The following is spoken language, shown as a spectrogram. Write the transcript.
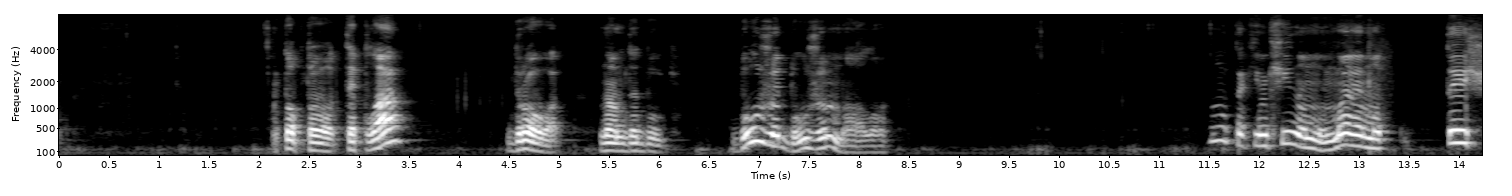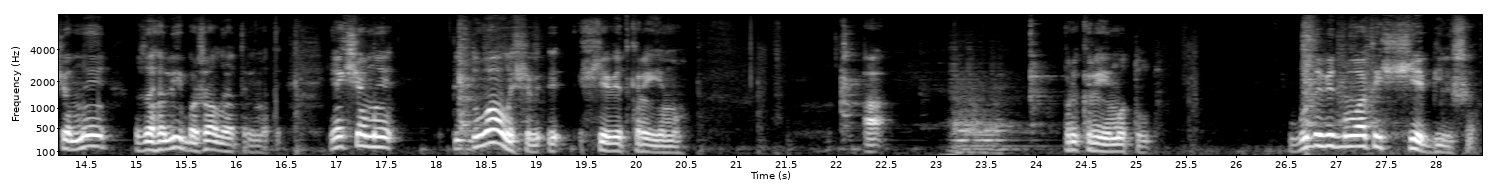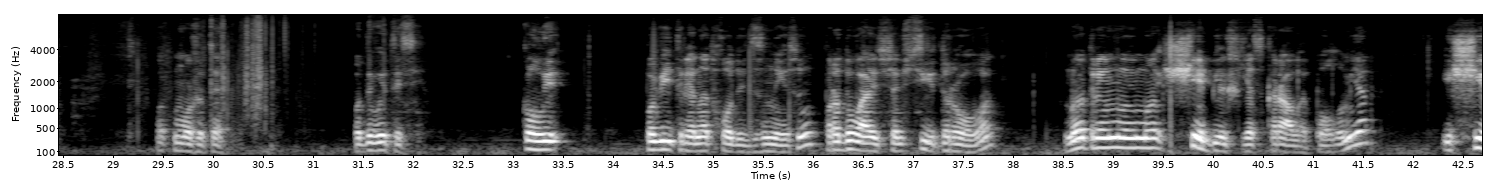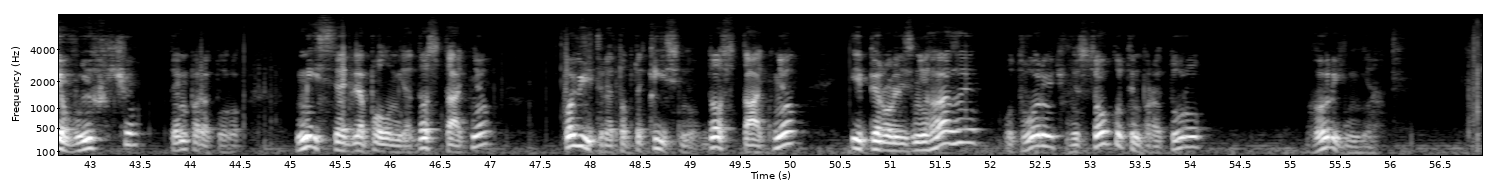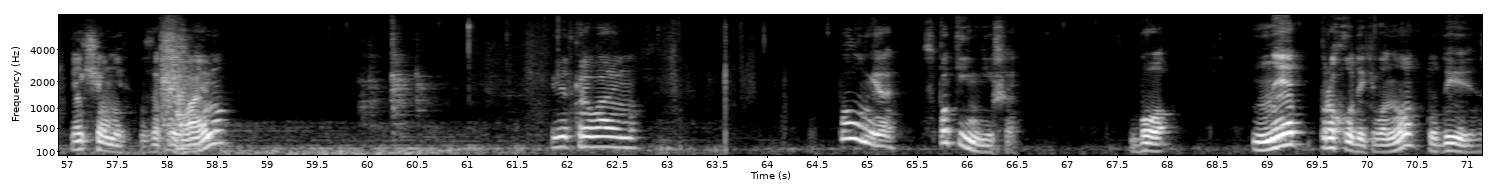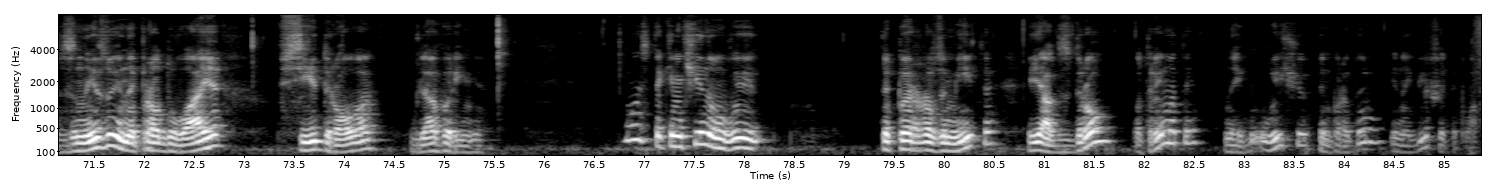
Тобто тепла дрова нам дадуть дуже-дуже мало. Ну, таким чином ми маємо те, що ми взагалі бажали отримати. Якщо ми піддувало ще, ще відкриємо, а прикриємо тут, буде відбувати ще більше. От можете подивитись, коли повітря надходить знизу, продуваються всі дрова, ми отримуємо ще більш яскраве полум'я і ще вищу температуру. Місця для полум'я достатньо, повітря, тобто кисню, достатньо, і піролізні гази утворюють високу температуру горіння. Якщо ми закриваємо і відкриваємо, полум'я спокійніше, бо не проходить воно туди знизу і не продуває всі дрова для горіння. Ось таким чином ви тепер розумієте, як з дров отримати найвищу температуру і найбільше тепла.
